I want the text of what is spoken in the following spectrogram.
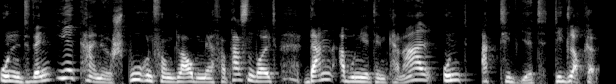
und wenn ihr keine Spuren vom Glauben mehr verpassen wollt, dann abonniert den Kanal und aktiviert die Glocke.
